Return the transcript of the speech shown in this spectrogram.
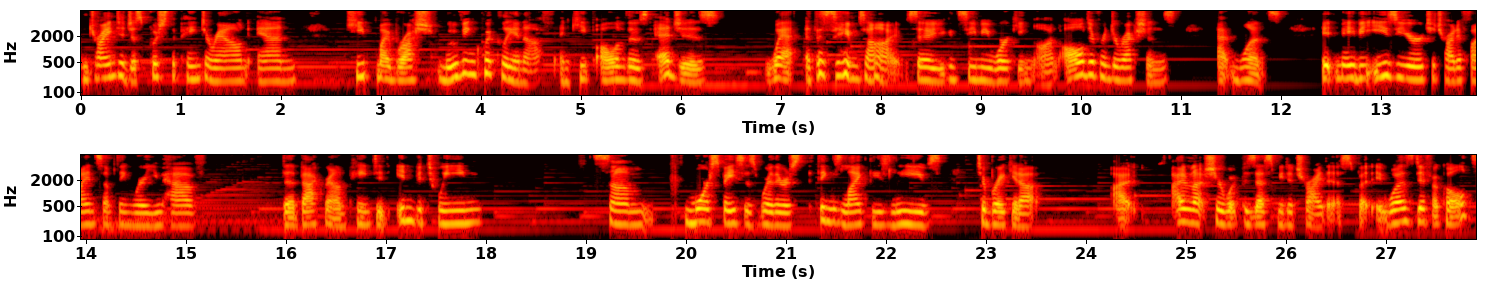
I'm trying to just push the paint around and keep my brush moving quickly enough and keep all of those edges wet at the same time. So you can see me working on all different directions at once. It may be easier to try to find something where you have the background painted in between some more spaces where there's things like these leaves to break it up. I, I'm not sure what possessed me to try this, but it was difficult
